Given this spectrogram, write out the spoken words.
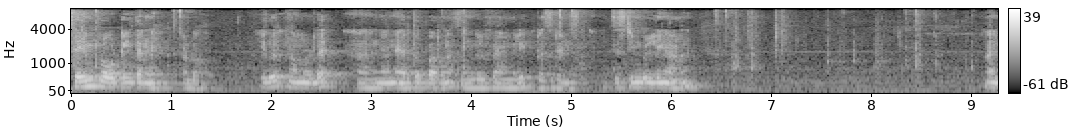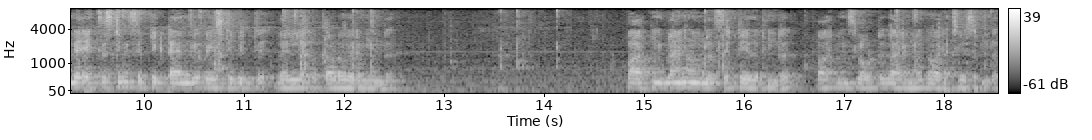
സെയിം പ്ലോട്ടിൽ തന്നെ കണ്ടോ? ഇത് നമ്മളുടെ ഞാൻ നേരത്തെ പറഞ്ഞ single family residence existing building ആണ്. അതിന്റെ existing septic tank waste pit well ഒക്കെ അവിടെ വരുന്നുണ്ട്. പാർക്കിംഗ് പ്ലാൻ നമ്മൾ സെറ്റ് ചെയ്തിട്ടുണ്ട്. പാർക്കിംഗ് സ്ലോട്ട് കാര്യങ്ങളൊക്കെ വരച്ച് വെച്ചിട്ടുണ്ട്.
